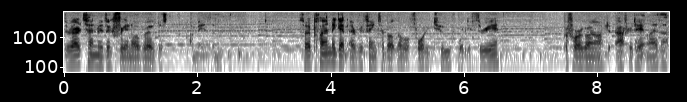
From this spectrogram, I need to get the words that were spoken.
The Rare 10 Music Free and over is just amazing. So I plan to get everything to about level 42, 43 before going after, after Tate and Liza.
